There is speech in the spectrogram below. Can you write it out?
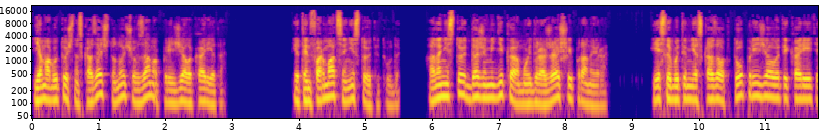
«Я могу точно сказать, что ночью в замок приезжала карета. Эта информация не стоит оттуда. Она не стоит даже медика, мой дрожайший проныра. Если бы ты мне сказал, кто приезжал в этой карете,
